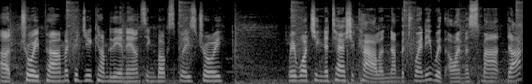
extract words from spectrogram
Uh, Troy Palmer, could you come to the announcing box, please, Troy? We're watching Natasha Carlon, number 20, with I'm a Smart Duck.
